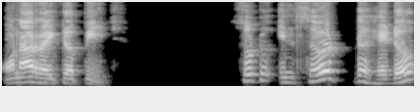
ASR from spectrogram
on our writer page. So to insert the header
